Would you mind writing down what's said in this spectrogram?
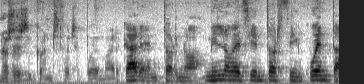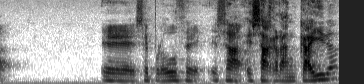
no sé si con esto se puede marcar, en torno a 1950 eh, se produce esa, esa gran caída,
